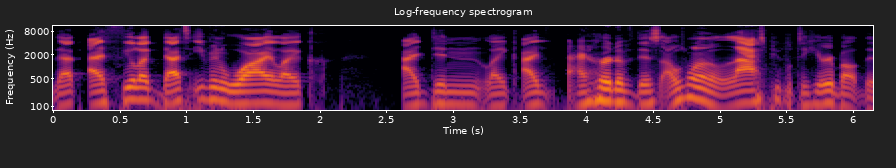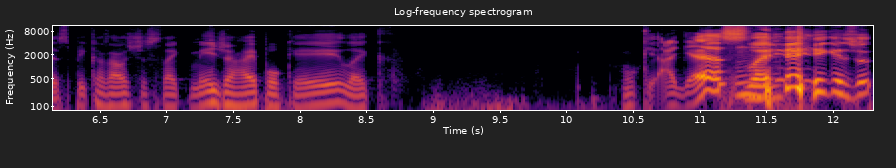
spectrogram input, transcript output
that I feel like that's even why like I didn't like I I heard of this. I was one of the last people to hear about this because I was just like majah hype. Okay, like okay, I guess Mhm. like it's just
